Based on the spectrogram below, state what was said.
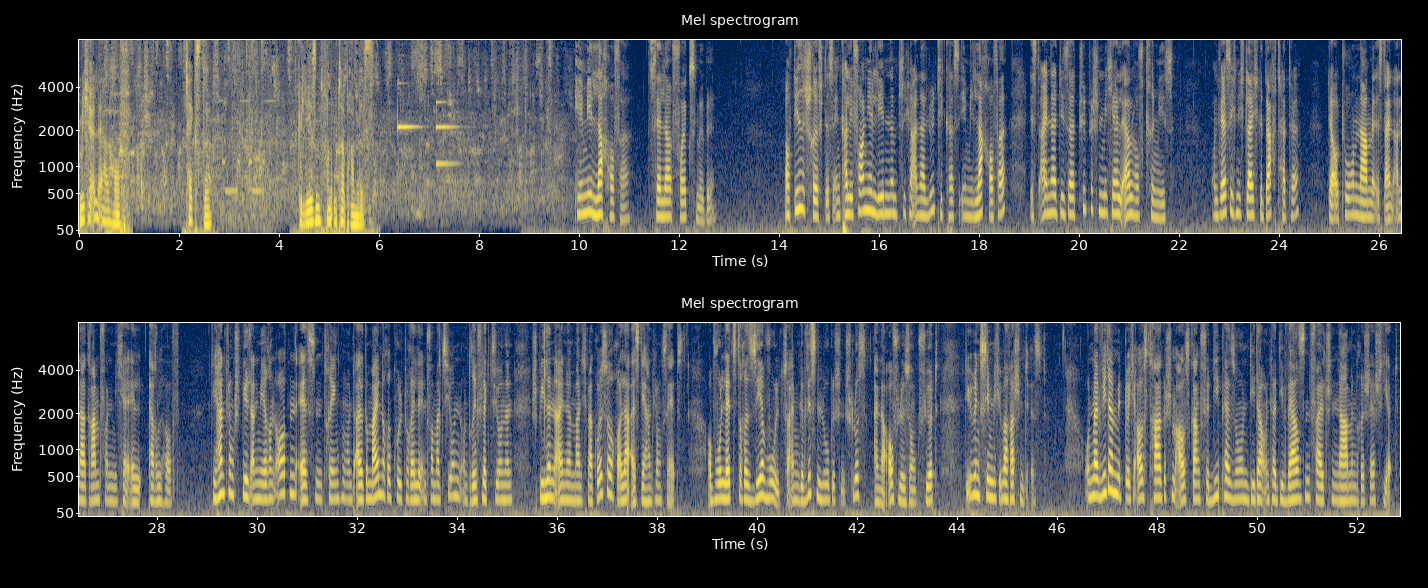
Michael Erlhoff. Texte. Gelesen von Uta Brandes. Emil Lachhofer, Zeller Volksmöbel. Auch diese Schrift des in Kalifornien lebenden Psychoanalytikers Emil Lachhofer ist einer dieser typischen Michael Erlhoff-Krimis. Und wer sich nicht gleich gedacht hatte, der Autorenname ist ein Anagramm von Michael Erlhoff. Die Handlung spielt an mehreren Orten, Essen, Trinken und allgemeinere kulturelle Informationen und Reflexionen spielen eine manchmal größere Rolle als die Handlung selbst, obwohl letztere sehr wohl zu einem gewissen logischen Schluss einer Auflösung führt, die übrigens ziemlich überraschend ist. Und mal wieder mit durchaus tragischem Ausgang für die Person, die da unter diversen falschen Namen recherchiert.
